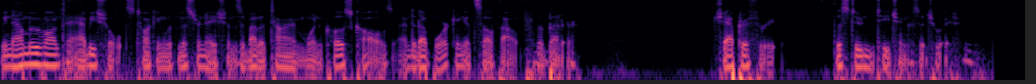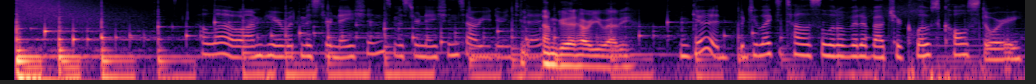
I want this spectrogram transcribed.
We now move on to Abby Schultz talking with Mr. Nations about a time when close calls ended up working itself out for the better. Chapter 3 The Student Teaching Situation. Hello, I'm here with Mr. Nations. Mr. Nations, how are you doing today? I'm good. How are you, Abby? I'm good. Would you like to tell us a little bit about your close call story?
